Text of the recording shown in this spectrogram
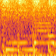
Looking at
